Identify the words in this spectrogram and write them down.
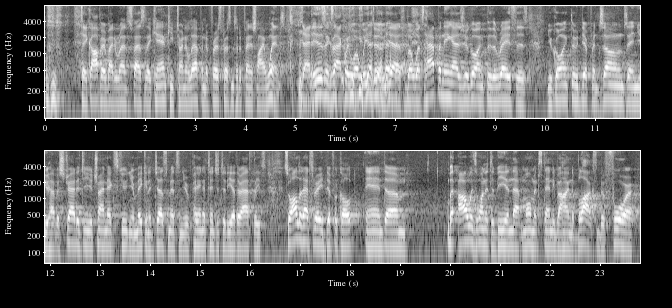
take off, everybody runs as fast as they can, keep turning left, and the first person to the finish line wins. That is exactly what we do, yes. But what's happening as you're going through the race is you're going through different zones and you have a strategy you're trying to execute and you're making adjustments and you're paying attention to the other athletes. So all of that's very difficult. And um, but I always wanted to be in that moment standing behind the blocks before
